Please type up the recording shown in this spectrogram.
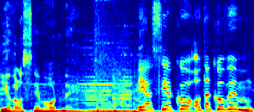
je vlastně vhodný. Já si jako o takovém uh,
